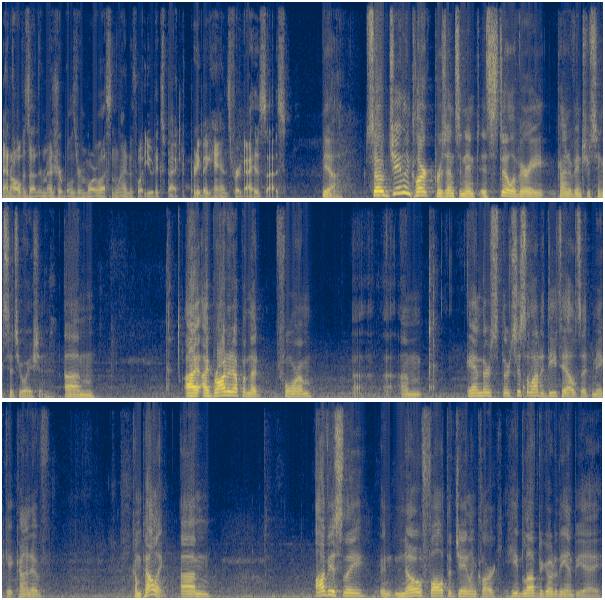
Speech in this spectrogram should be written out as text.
and all of his other measurables are more or less in line with what you would expect. Pretty big hands for a guy his size. Yeah. So Jaylen Clark presents an in, is still a very kind of interesting situation. Um, I I brought it up on the forum, uh, um, and there's there's just a lot of details that make it kind of compelling. Um, obviously, no fault of Jaylen Clark, he'd love to go to the NBA.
